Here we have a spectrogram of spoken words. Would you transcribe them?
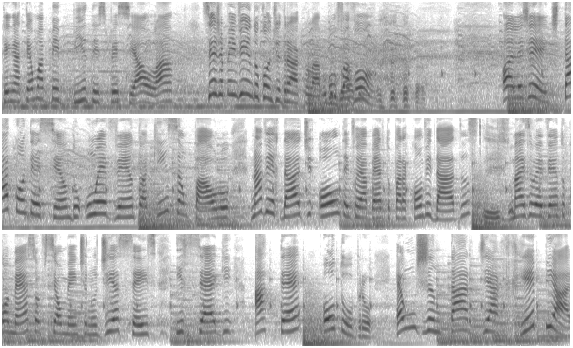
Tem até uma bebida especial lá. Seja bem-vindo, Conde Drácula, por Obrigado. favor. Olha, gente, está acontecendo um evento aqui em São Paulo. Na verdade, ontem foi aberto para convidados, Isso. mas o evento começa oficialmente no dia 6 e segue até outubro. É um jantar de arrepiar,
